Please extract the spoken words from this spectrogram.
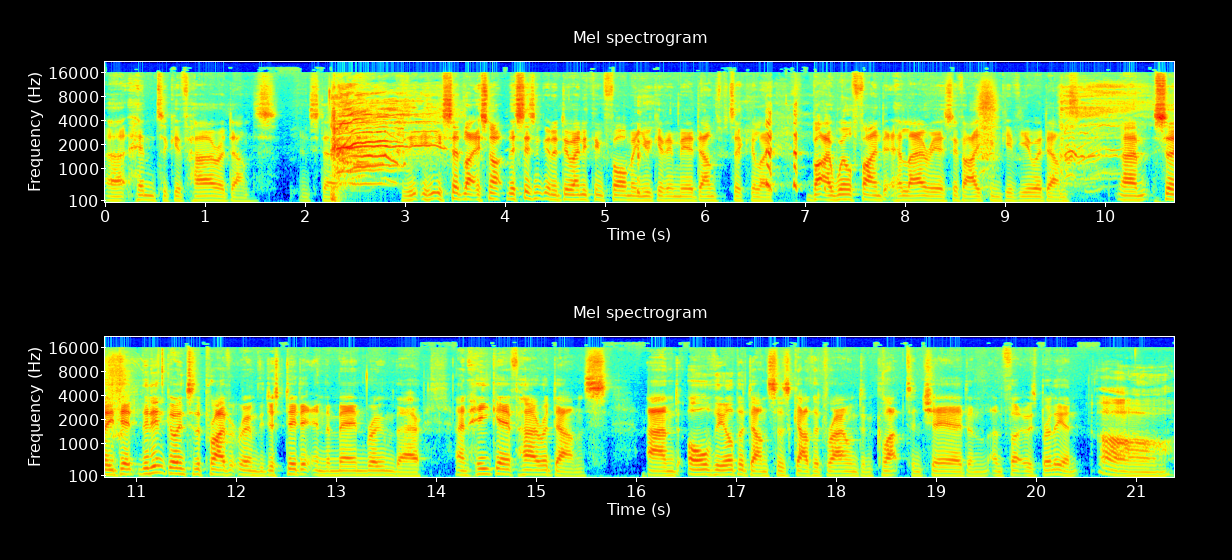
uh, him to give her a dance instead. he, he said, "Like it's not. This isn't going to do anything for me. You giving me a dance particularly, but I will find it hilarious if I can give you a dance." Um, so he did. They didn't go into the private room. They just did it in the main room there, and he gave her a dance. And all the other dancers gathered round and clapped and cheered and, and thought it was brilliant. Oh,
